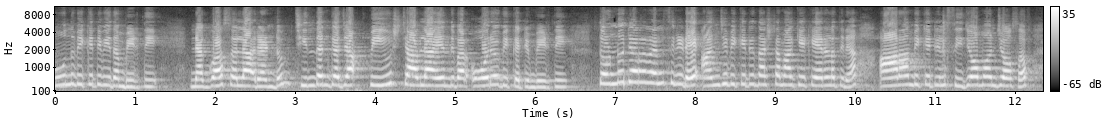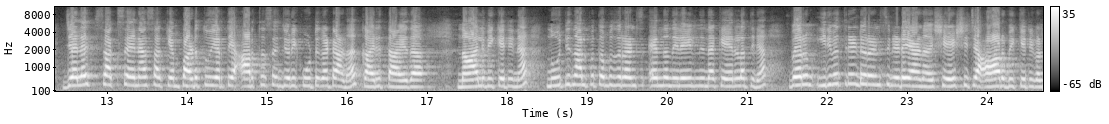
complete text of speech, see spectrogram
മൂന്ന് വിക്കറ്റ് വീതം വീഴ്ത്തി. നഗ്വാസൊല്ല രണ്ടും ചിന്തൻ ഗജ പീയൂഷ് ചാവ്ല എന്നിവർ ഓരോ വിക്കറ്റും വീഴ്ത്തി. തൊണ്ണൂറ്റാറ് റൺസിനിടെ അഞ്ച് വിക്കറ്റ് നഷ്ടമാക്കിയ കേരളത്തിന് ആറാം വിക്കറ്റിൽ സിജോമോൻ ജോസഫ് ജലജ് സക്സേന സഖ്യം പടുത്തുയർത്തിയ അർദ്ധ സെഞ്ചുറി കൂട്ടുകെട്ടാണ് കരുത്തായത്. നാല് വിക്കറ്റിന് നൂറ്റി നാൽപ്പത്തി റൺസ് എന്ന നിലയിൽ നിന്ന കേരളത്തിന് വെറും ഇരുപത്തിരണ്ട് റൺസിനിടെയാണ് ശേഷിച്ച ആറ് വിക്കറ്റുകൾ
